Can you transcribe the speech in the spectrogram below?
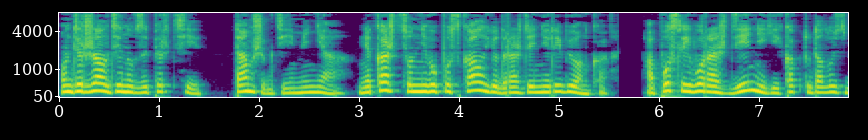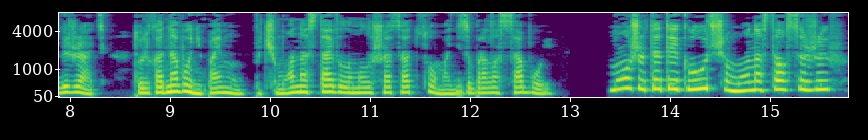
Он держал Дину в заперти, там же, где и меня. Мне кажется, он не выпускал ее до рождения ребенка, а после его рождения ей как-то удалось сбежать. Только одного не пойму, почему она оставила малыша с отцом, а не забрала с собой. Может, это и к лучшему, он остался жив.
